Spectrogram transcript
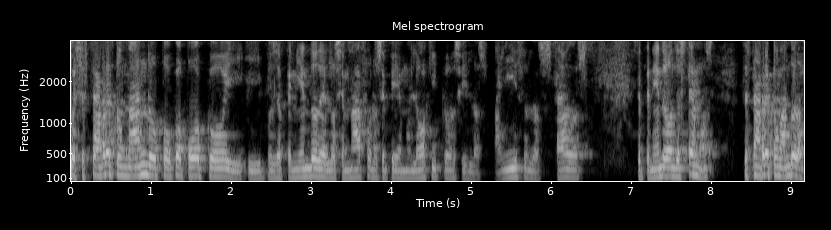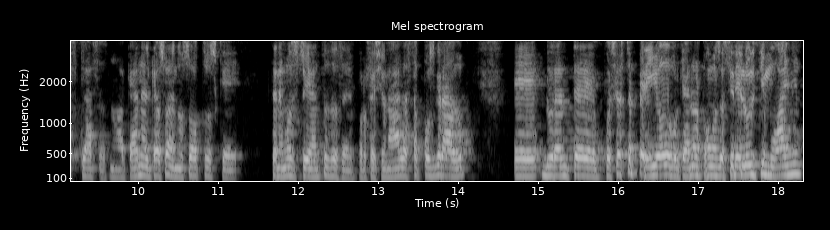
pues están retomando poco a poco y, y, pues dependiendo de los semáforos epidemiológicos y los países, los estados, dependiendo de dónde estemos, se están retomando las clases, ¿no? Acá en el caso de nosotros que tenemos estudiantes desde profesional hasta posgrado, eh, durante pues este periodo, porque ya no podemos decir el último año,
